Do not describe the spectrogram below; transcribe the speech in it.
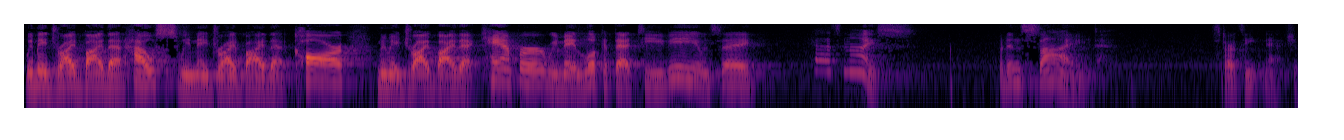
We may drive by that house. We may drive by that car. We may drive by that camper. We may look at that TV and say, yeah, that's nice but inside it starts eating at you.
